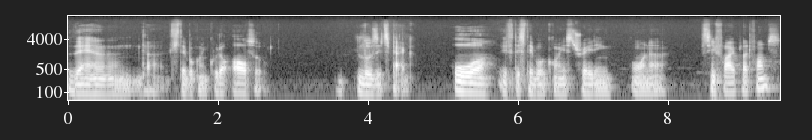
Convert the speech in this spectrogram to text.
then the stablecoin could also lose its peg. Or if the stablecoin is trading on uh, CeFi platforms,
